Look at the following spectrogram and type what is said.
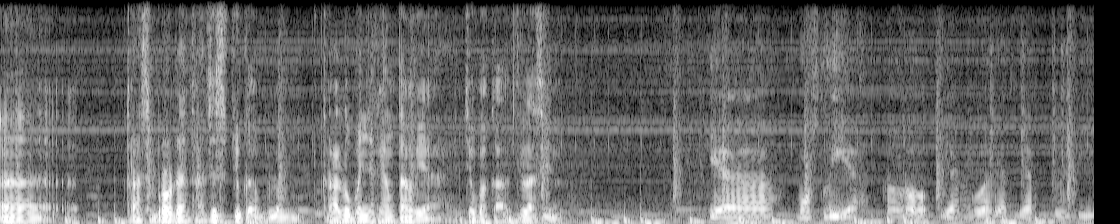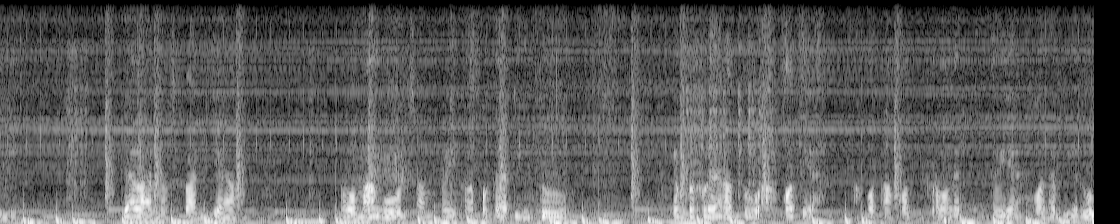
uh, Transbro dan Transis juga belum terlalu banyak yang tahu ya coba kal jelasin. Ya mostly ya kalau yang gue lihat-lihat tuh di jalan sepanjang Rawamangun sampai Kelapa Gading tuh yang berkeliaran tuh angkot ya angkot-angkot mikrolet itu ya warna biru.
